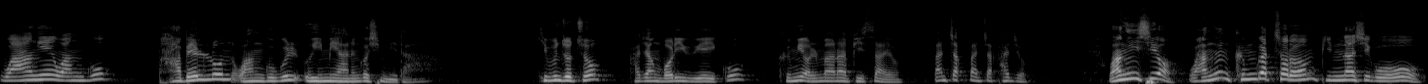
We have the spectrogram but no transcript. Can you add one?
왕의 왕국 바벨론 왕국을 의미하는 것입니다. 기분 좋죠? 가장 머리 위에 있고 금이 얼마나 비싸요. 반짝반짝하죠. 왕이시여 왕은 금과처럼 빛나시고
